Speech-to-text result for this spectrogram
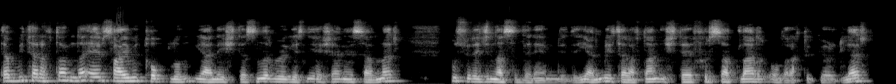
Tabii bir taraftan da ev sahibi toplum yani işte sınır bölgesinde yaşayan insanlar bu süreci nasıl deneyimledi? Yani bir taraftan işte fırsatlar olarak da gördüler.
